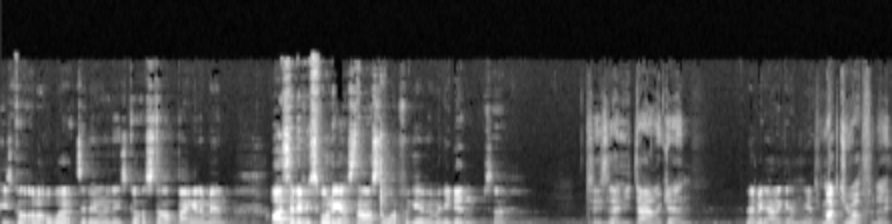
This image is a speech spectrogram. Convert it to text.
he's got a lot of work to do and he's got to start banging them in. I said if he scored against Arsenal, I'd forgive him, and he didn't. So so he's let you down again. let me down again. Yeah. Mugged you off, hasn't he?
